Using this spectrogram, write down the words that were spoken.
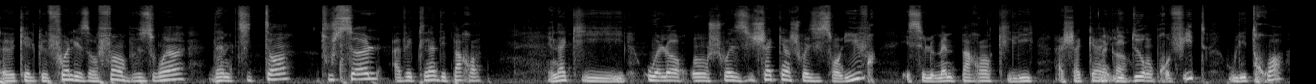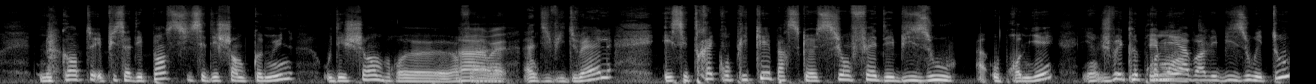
Euh, quelquefois, les enfants ont besoin d'un petit temps tout seul avec l'un des parents. Il y en a qui, ou alors on choisit, chacun choisit son livre et c'est le même parent qui lit à chacun. Les deux en profitent ou les trois. Mais quand et puis ça dépend si c'est des chambres communes ou des chambres euh, enfin, Ah ouais. individuelles. Et c'est très compliqué parce que si on fait des bisous au premier, je veux être le premier à avoir des bisous et tout.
